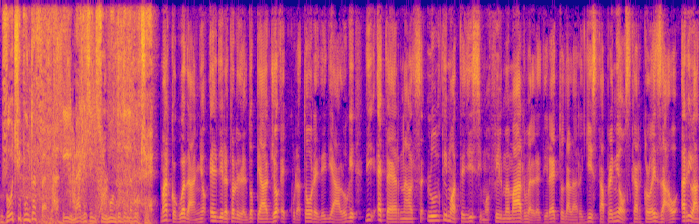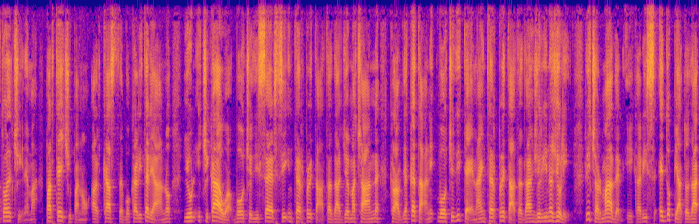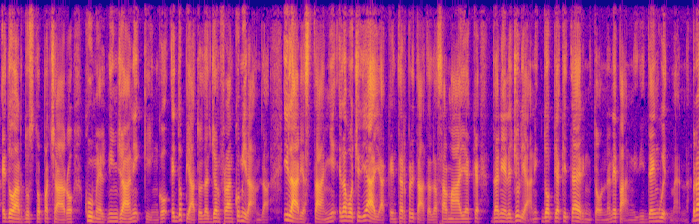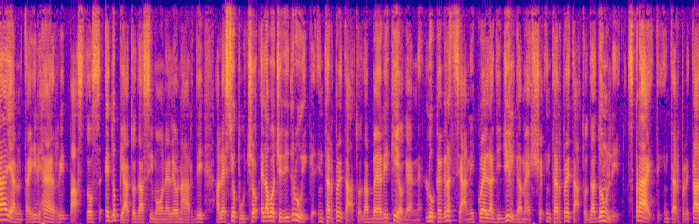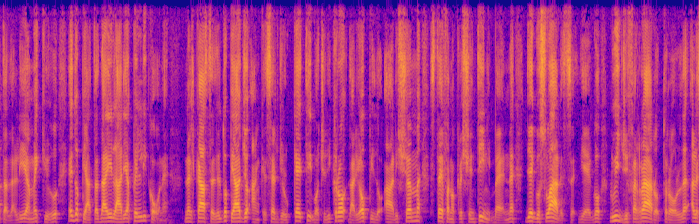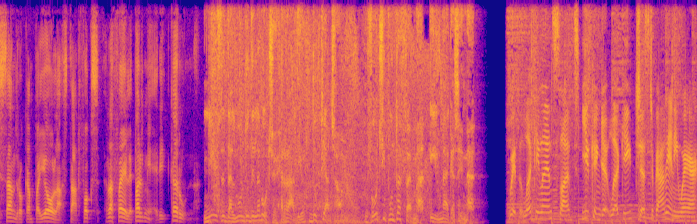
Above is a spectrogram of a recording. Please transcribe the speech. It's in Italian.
Voci.fm, il magazine sul mondo della voce. Marco Guadagno è il direttore del doppiaggio e curatore dei dialoghi di Eternals, l'ultimo attesissimo film Marvel diretto dalla regista premio Oscar Chloe Zhao arrivato al cinema. Partecipano al cast vocale italiano Yun Ichikawa, voce di Cersei interpretata da Gemma Chan, Claudia Catani, voce di Tena interpretata da Angelina Jolie, Richard Madden, Icaris è doppiato da Edoardo Stoppacciaro, Kumel Ninjani, Kingo è doppiato da Gianfranco Miranda, Ilaria Stagni è la voce di Ayak interpretata da Salma Hayek, Daniele Giuliani doppia Kit Harington nei panni di Dan Whitman, Brian Tairi Henry Pastos è doppiato da Simone Leonardi, Alessio Puccio è la voce di Druig interpretato da Barry Keoghan, Luca Graziani quella di Gilgamesh interpretato da Don Lee, Sprite interpretata da Lia McHugh è doppiata da Ilaria Pellicone. Nel cast del doppiaggio anche Sergio Lucchetti, voce di Cro, Dario Oppido, Arishem, Stefano Crescentini, Ben, Diego Suarez, Diego, Luigi Ferraro, Troll, Alessandro Campaiola, Starfox, Raffaele Palmieri, Carun. News dal mondo della voce, radio, doppiaggio. Voci.fm, il magazine. With the Lucky Land slots, you can get lucky just about anywhere.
